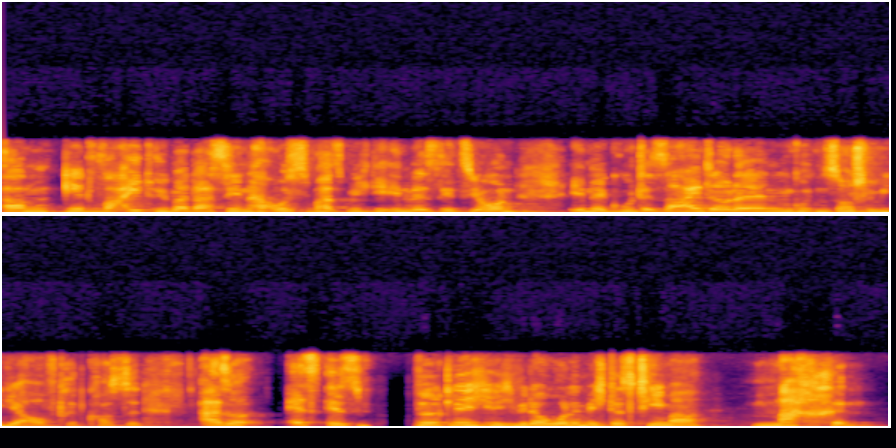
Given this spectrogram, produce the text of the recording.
ähm, geht weit über das hinaus, was mich die Investition in eine gute Seite oder in einen guten Social-Media-Auftritt kostet. Also es ist wirklich, ich wiederhole mich, das Thema machen.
